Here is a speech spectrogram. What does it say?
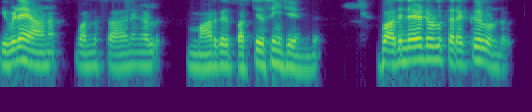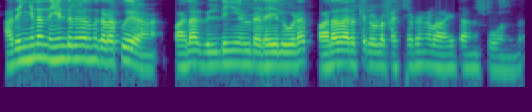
ഇവിടെയാണ് വന്ന സാധനങ്ങൾ മാർക്കറ്റ് പർച്ചേസിങ് ചെയ്യുന്നത്. അപ്പോൾ അതിന്റെതായിട്ടുള്ള തിരക്കുകളുണ്ട്. അതിങ്ങനെ നീണ്ടു നീർന്ന് കിടക്കുകയാണ്. പല ബിൽഡിങ്ങുകളുടെ ഇടയിലൂടെ പലതരത്തിലുള്ള കച്ചവടങ്ങളായിട്ടാണ് പോകുന്നത്.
